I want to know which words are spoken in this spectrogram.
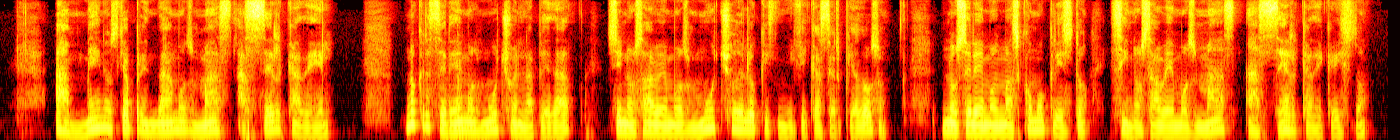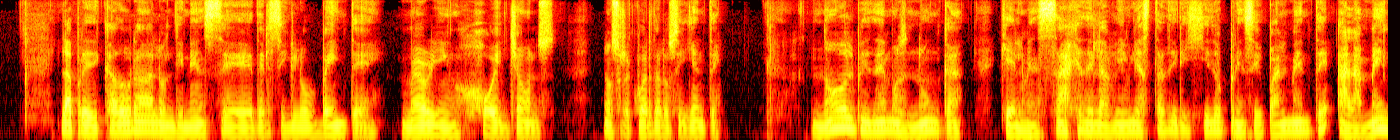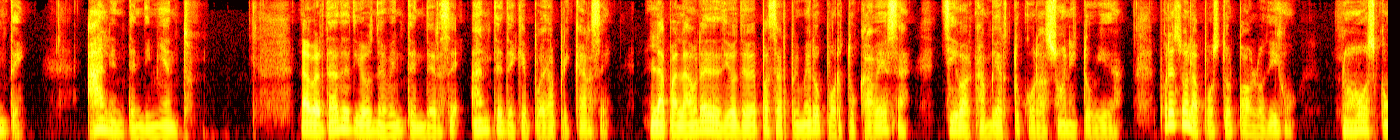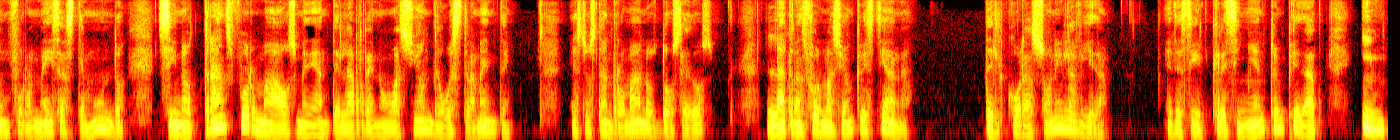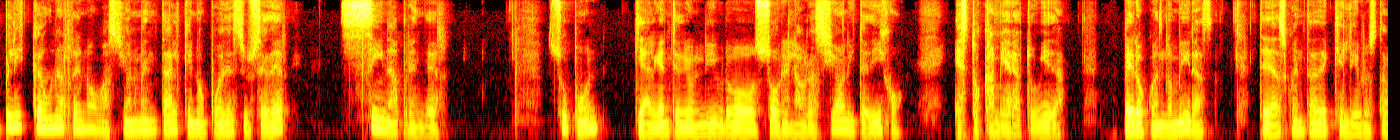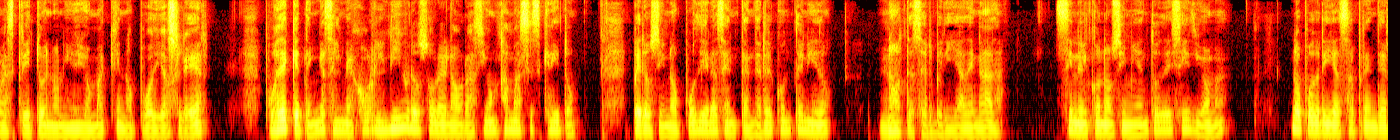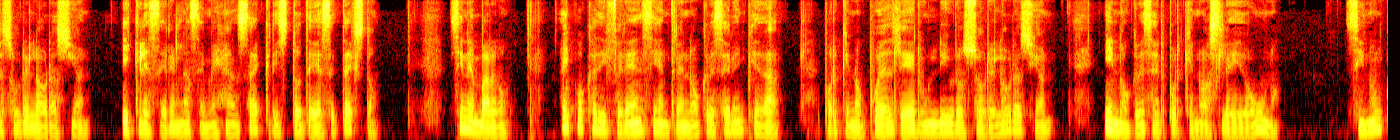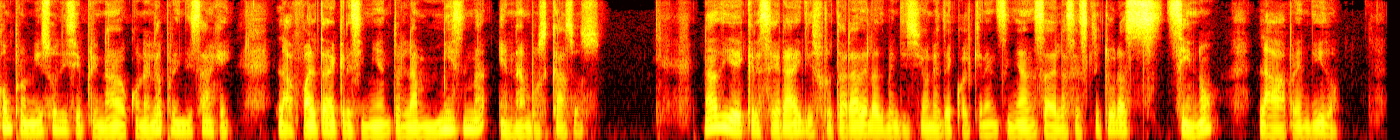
a menos que aprendamos más acerca de Él. No creceremos mucho en la piedad si no sabemos mucho de lo que significa ser piadoso. No seremos más como Cristo si no sabemos más acerca de Cristo. La predicadora londinense del siglo XX, Marion Hoyt Jones, nos recuerda lo siguiente. No olvidemos nunca que el mensaje de la Biblia está dirigido principalmente a la mente, al entendimiento. La verdad de Dios debe entenderse antes de que pueda aplicarse. La palabra de Dios debe pasar primero por tu cabeza si va a cambiar tu corazón y tu vida. Por eso el apóstol Pablo dijo, no os conforméis a este mundo, sino transformaos mediante la renovación de vuestra mente. Esto está en Romanos 12.2. La transformación cristiana del corazón y la vida, es decir, crecimiento en piedad, implica una renovación mental que no puede suceder sin aprender. Supón que alguien te dio un libro sobre la oración y te dijo, esto cambiará tu vida. Pero cuando miras te das cuenta de que el libro estaba escrito en un idioma que no podías leer. Puede que tengas el mejor libro sobre la oración jamás escrito, pero si no pudieras entender el contenido, no te serviría de nada. Sin el conocimiento de ese idioma, no podrías aprender sobre la oración y crecer en la semejanza a Cristo de ese texto. Sin embargo, hay poca diferencia entre no crecer en piedad porque no puedes leer un libro sobre la oración y no crecer porque no has leído uno. Sin un compromiso disciplinado con el aprendizaje, la falta de crecimiento es la misma en ambos casos. Nadie crecerá y disfrutará de las bendiciones de cualquier enseñanza de las escrituras si no la ha aprendido.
